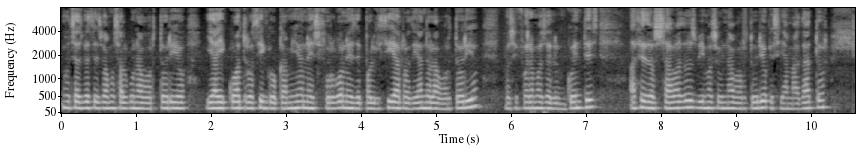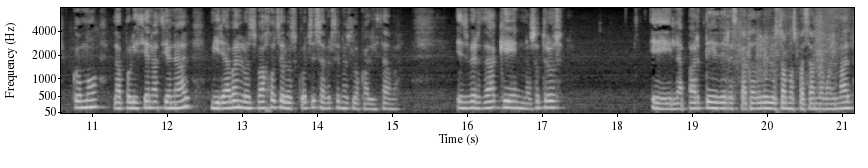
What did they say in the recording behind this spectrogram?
Muchas veces vamos a algún abortorio y hay cuatro o cinco camiones, furgones de policía rodeando el abortorio, como si fuéramos delincuentes. Hace dos sábados vimos en un abortorio que se llama Dator cómo la Policía Nacional miraba en los bajos de los coches a ver si nos localizaba es verdad que nosotros eh, la parte de rescatadores lo estamos pasando muy mal,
